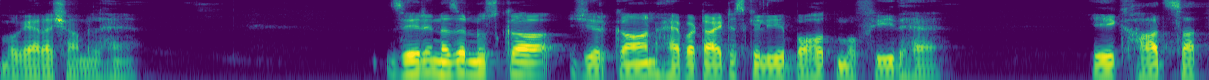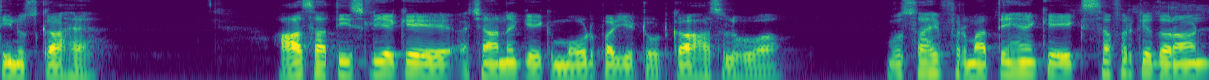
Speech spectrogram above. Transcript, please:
وغیرہ شامل ہیں۔ زیر نظر نسخہ یرکان ہیپاٹائٹس کے لیے بہت مفید ہے۔ ایک حادثاتی نسخہ ہے۔ حادثاتی اس لیے کہ اچانک ایک موڑ پر یہ ٹوٹکا حاصل ہوا۔ وہ صاحب فرماتے ہیں کہ ایک سفر کے دوران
